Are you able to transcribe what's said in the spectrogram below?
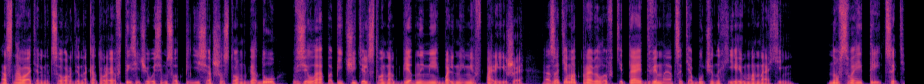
основательница ордена, которая в 1856 году взяла попечительство над бедными и больными в Париже, а затем отправила в Китай 12 обученных ею монахинь. Но в свои 30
